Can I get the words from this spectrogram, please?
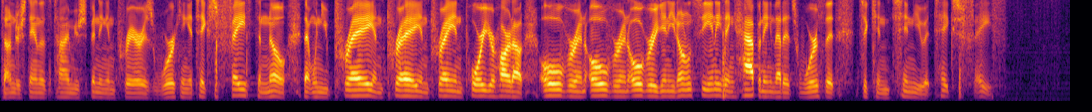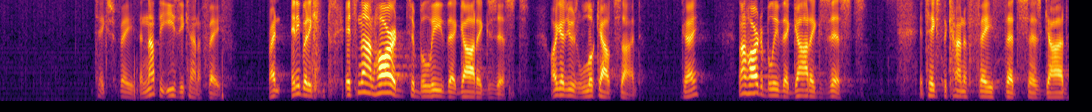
to understand that the time you're spending in prayer is working. It takes faith to know that when you pray and pray and pray and pour your heart out over and over and over again, you don't see anything happening, that it's worth it to continue. It takes faith. It takes faith, and not the easy kind of faith. Right? Anybody, it's not hard to believe that God exists. All you got to do is look outside. Okay? Not hard to believe that God exists. It takes the kind of faith that says, God,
